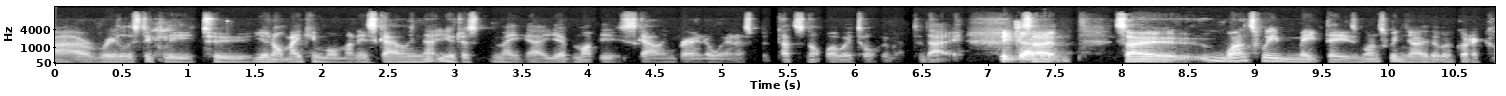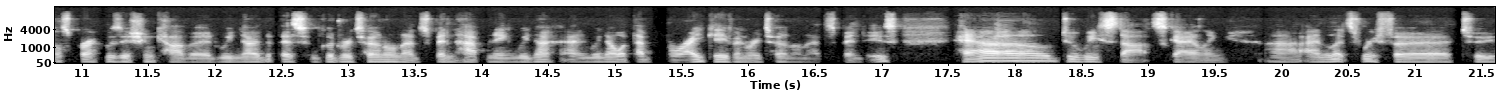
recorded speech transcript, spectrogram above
uh, realistically? To you're not making more money scaling that. You're just make uh, you might be scaling brand awareness, but that's not what we're talking about today. Exactly. So so once we meet these, once we know that we've got a cost per acquisition covered, we know that there's some good return on ad spend happening. We know and we know what that break even return on ad spend is. How do we start scaling? Uh, and let's refer to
